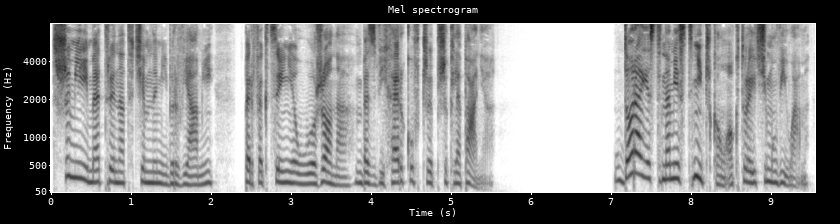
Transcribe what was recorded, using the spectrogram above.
trzy milimetry nad ciemnymi brwiami, perfekcyjnie ułożona, bez wicherków czy przyklepania. Dora jest namiestniczką, o której ci mówiłam –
